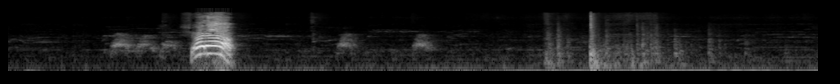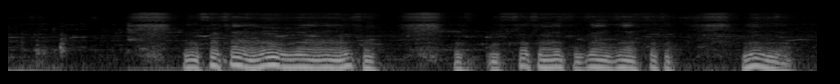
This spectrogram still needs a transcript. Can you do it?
Shut up!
